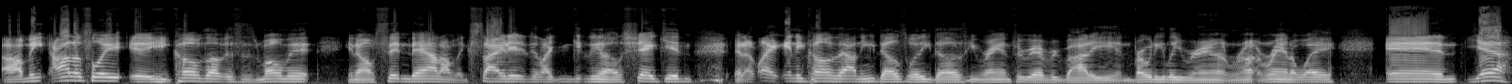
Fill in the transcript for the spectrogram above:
I mean, honestly, eh, he comes up. It's his moment. You know, I'm sitting down. I'm excited, like you know, shaking, and I'm like, and he comes out and he does what he does. He ran through everybody, and Brodie Lee ran run, ran away, and yeah,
